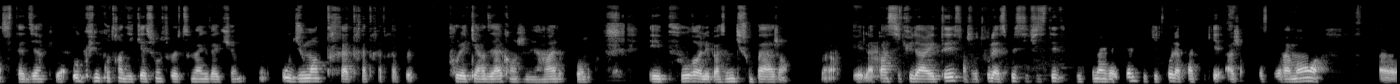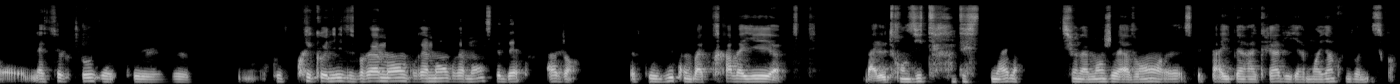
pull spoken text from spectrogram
C'est-à-dire qu'il n'y a aucune contre-indication sur le stomach vacuum, ou du moins très, très, très, très peu. Pour les cardiaques en général, bon, et pour les personnes qui sont pas agents. Voilà. Et la particularité, enfin surtout la spécificité du stomach vacuum, c'est qu'il faut la pratiquer agent. C'est vraiment euh, la seule chose que je que je préconise vraiment, vraiment, vraiment, c'est d'être agent. Parce que vu qu'on va travailler euh, bah, le transit intestinal, si on a mangé avant, euh, c'est pas hyper agréable, il y a moyen qu'on vomisse quoi.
